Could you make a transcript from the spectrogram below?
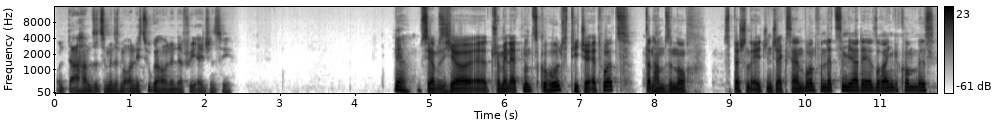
Und da haben sie zumindest mal ordentlich zugehauen in der Free Agency. Ja, sie haben sich ja äh, Tremaine Edmonds geholt, TJ Edwards. Dann haben sie noch Special Agent Jack Sanborn von letztem Jahr, der so reingekommen ist.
